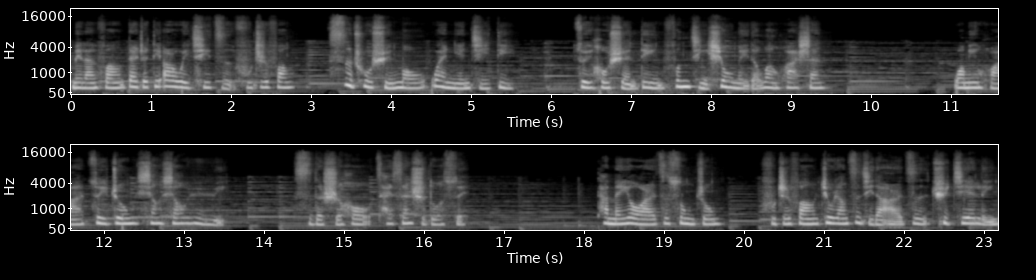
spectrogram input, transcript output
梅兰芳带着第二位妻子福芝芳，四处寻谋万年极地，最后选定风景秀美的万花山。王明华最终香消玉殒，死的时候才三十多岁。他没有儿子送终，福芝芳就让自己的儿子去接灵。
